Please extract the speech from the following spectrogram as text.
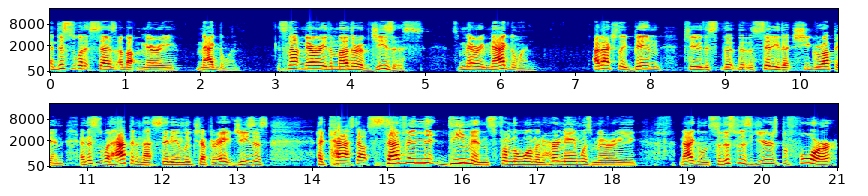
And this is what it says about Mary Magdalene it's not Mary, the mother of Jesus, it's Mary Magdalene. I've actually been to the, the, the city that she grew up in. And this is what happened in that city in Luke chapter 8. Jesus had cast out seven demons from the woman. Her name was Mary Magdalene. So this was years before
